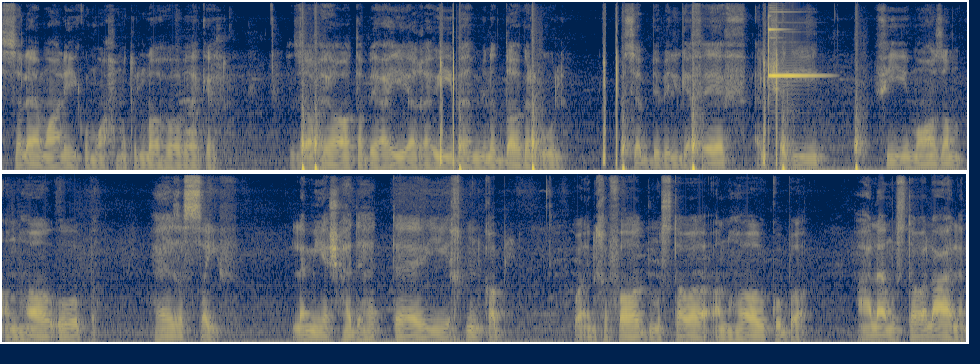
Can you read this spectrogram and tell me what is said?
السلام عليكم ورحمة الله وبركاته. ظاهرة طبيعية غريبة من الدرجة الأولى تسبب الجفاف الشديد في معظم أنهار أوروبا. هذا الصيف لم يشهدها التاريخ من قبل وانخفاض مستوى أنهار كبرى على مستوى العالم.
